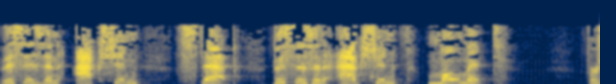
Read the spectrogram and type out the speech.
This is an action step. This is an action moment. 1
